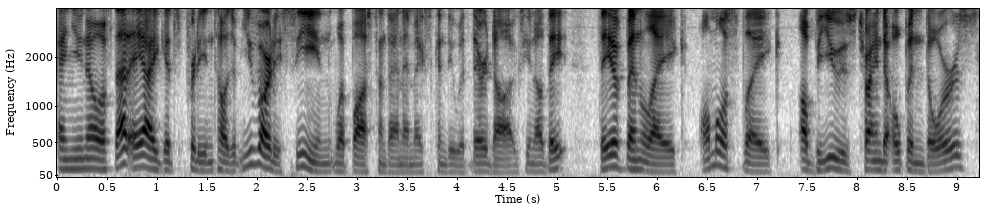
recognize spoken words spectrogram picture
And you know, if that AI gets pretty intelligent, you've already seen what Boston Dynamics can do with their dogs. You know, they they have been like almost like abused trying to open doors,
